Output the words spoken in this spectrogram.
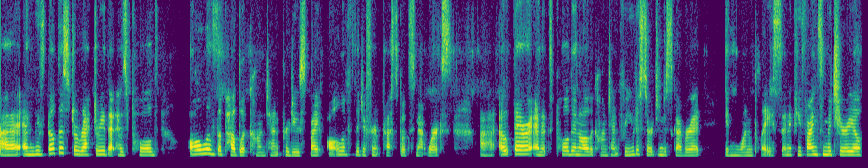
Uh, and we've built this directory that has pulled all of the public content produced by all of the different Pressbooks networks uh, out there, and it's pulled in all the content for you to search and discover it in one place. And if you find some material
